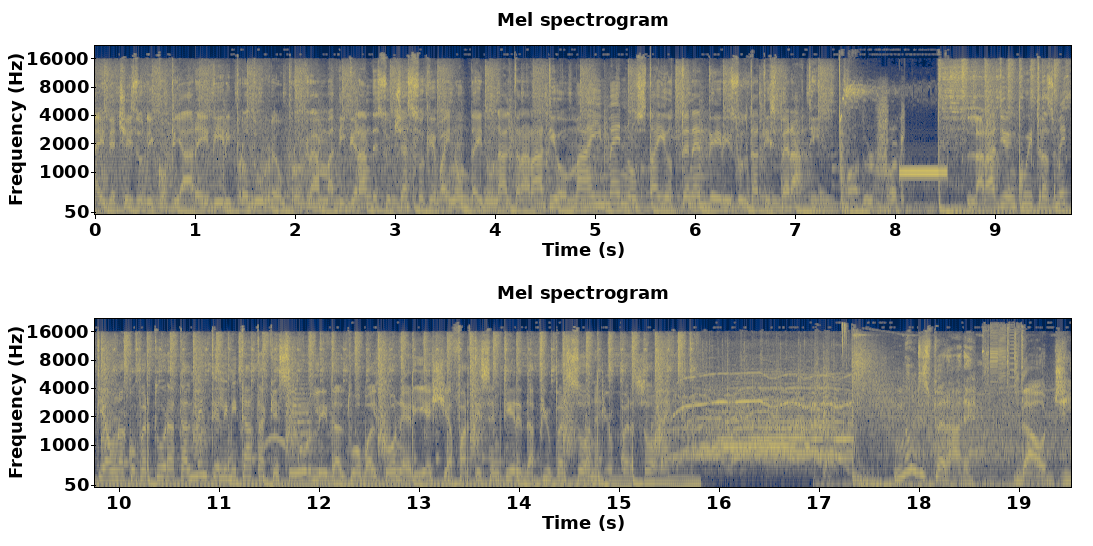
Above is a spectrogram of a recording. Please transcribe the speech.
Hai deciso di copiare e di riprodurre un programma di grande successo che va in onda in un'altra radio, ma ahimè non stai ottenendo i risultati sperati. La radio in cui trasmetti ha una copertura talmente limitata che se urli dal tuo balcone riesci a farti sentire da più persone. Più persone. Non disperare. Da oggi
